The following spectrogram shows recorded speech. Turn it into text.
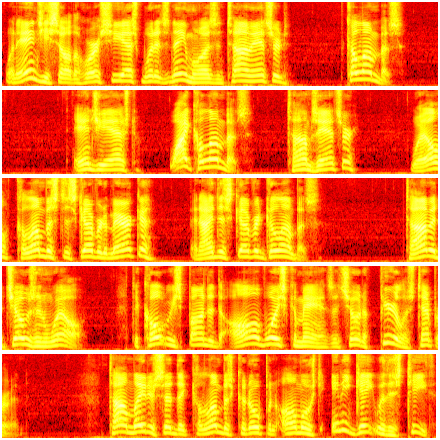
When Angie saw the horse, she asked what its name was, and Tom answered, Columbus. Angie asked, Why Columbus? Tom's answer, Well, Columbus discovered America, and I discovered Columbus. Tom had chosen well. The colt responded to all voice commands and showed a fearless temperament. Tom later said that Columbus could open almost any gate with his teeth,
